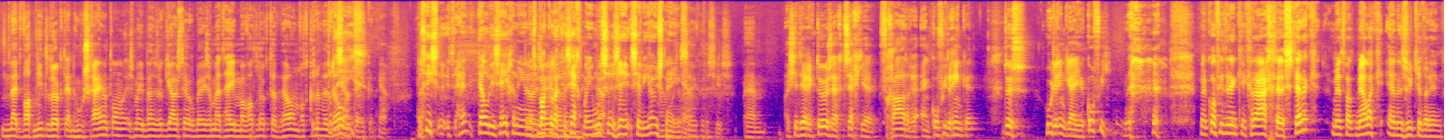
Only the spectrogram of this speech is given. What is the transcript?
met wat niet lukt en hoe schrijnend het dan is, maar je bent ook juist heel erg bezig met, hé, hey, maar wat lukt er wel en wat kunnen we wel betekenen? Ja. Precies, tel die zegeningen, dat is makkelijk gezegd, maar je moet ze serieus nemen. Zeker, precies. Ehm, als je directeur zegt, zeg je vergaderen en koffie drinken. Dus hoe drink jij je koffie? Mijn koffie drink ik graag uh, sterk, met wat melk en een zoetje erin.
